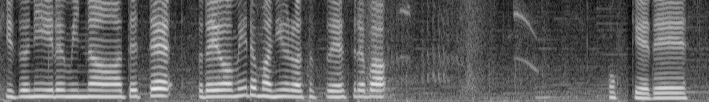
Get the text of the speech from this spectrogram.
傷にイルミナを当ててそれを見るマニューラを撮影すれば OK です。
